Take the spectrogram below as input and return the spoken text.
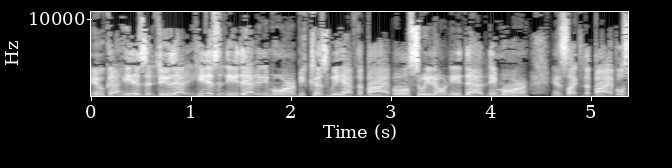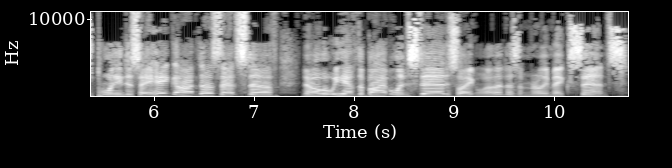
You know, God, He doesn't do that. He doesn't need that anymore because we have the Bible, so we don't need that anymore. It's like the Bible's pointing to say, hey, God does that stuff. No, but we have the Bible instead. It's like, well, that doesn't really make sense.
